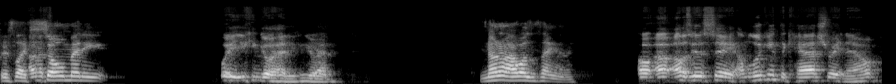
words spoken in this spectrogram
there's like I don't- so many Wait, you can go ahead. You can go Yeah. ahead. no no I wasn't saying anything Oh, I, I was gonna say I'm looking at the cast right now,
